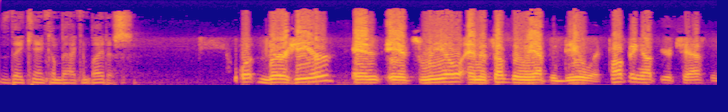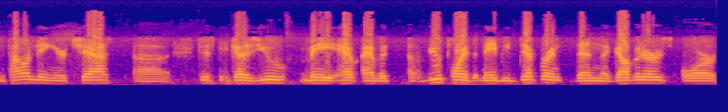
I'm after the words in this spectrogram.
they can't come back and bite us. Well, they're here, and it's real, and it's something we have to deal with. Puffing up your chest and pounding your chest uh, just because you may have, have a, a viewpoint that may be different than the governor's or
